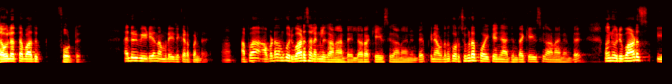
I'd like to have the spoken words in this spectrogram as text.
ദൗലത്താബാദ് ഫോർട്ട്. അതിന്റെ ഒരു വീഡിയോ നമ്മുടെ ഇതിൽ കിടപ്പുണ്ട്. അപ്പോൾ അവിടെ നമുക്ക് ഒരുപാട് സ്ഥലങ്ങൾ കാണാനുണ്ട്. എല്ലോറ കേവ്സ് കാണാനുണ്ട്. പിന്നെ അവിടെ നിന്ന് കുറച്ചും കൂടെ പോയി കഴിഞ്ഞാൽ അജന്ത കേവ്സ് കാണാനുണ്ട്. അങ്ങനെ ഒരുപാട് ഈ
